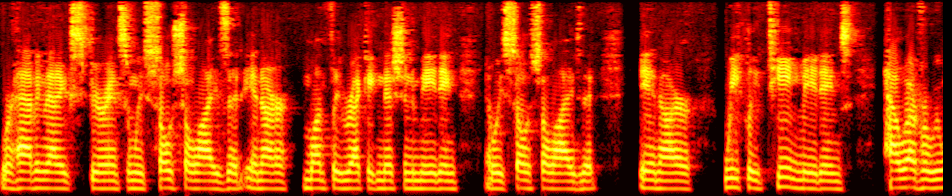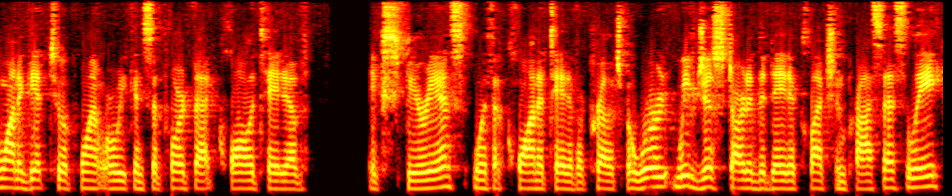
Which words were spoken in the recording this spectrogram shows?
we're having that experience and we socialize it in our monthly recognition meeting and we socialize it in our weekly team meetings. However, we want to get to a point where we can support that qualitative experience with a quantitative approach. But we're we've just started the data collection process, Lee,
